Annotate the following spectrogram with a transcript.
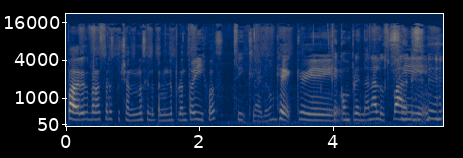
padres van a estar escuchándonos, sino también de pronto hijos. Sí, claro. Que, que, Que comprendan a los padres. Sí.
